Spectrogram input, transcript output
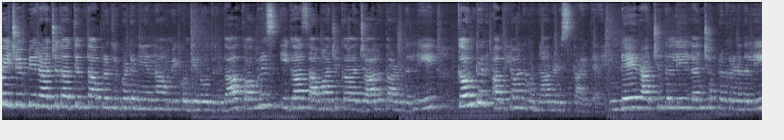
ಬಿಜೆಪಿ ರಾಜ್ಯದಾದ್ಯಂತ ಪ್ರತಿಭಟನೆಯನ್ನ ಹಮ್ಮಿಕೊಂಡಿರುವುದರಿಂದ ಕಾಂಗ್ರೆಸ್ ಈಗ ಸಾಮಾಜಿಕ ಜಾಲತಾಣದಲ್ಲಿ ಕೌಂಟರ್ ಅಭಿಯಾನವನ್ನ ನಡೆಸ್ತಾ ಇದೆ. ಹಿಂದೆ ರಾಜ್ಯದಲ್ಲಿ ಲಂಚ ಪ್ರಕರಣದಲ್ಲಿ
